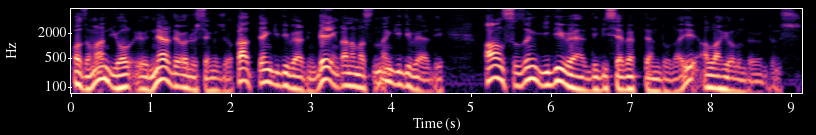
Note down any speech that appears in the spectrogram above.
O zaman yol e, nerede ölürseniz öl. Kalpten gidiverdin. Beyin kanamasından gidiverdi. Ansızın gidiverdi bir sebepten dolayı Allah yolunda öldünüz.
